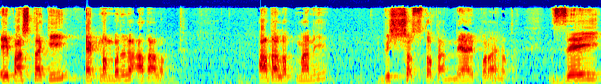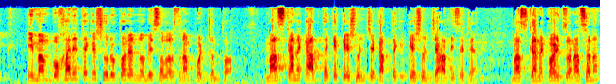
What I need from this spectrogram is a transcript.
এই পাঁচটা কি? এক নম্বর হলো আদালত। আদালত মানে বিশ্বস্ততা, ন্যায়পরায়ণতা। যেই ইমাম বুখারি থেকে শুরু করে নবী সাল্লাম পর্যন্ত, মাঝখানে কার থেকে কে শুনছে, কার থেকে কে শুনছে হাদিস এটা? মাঝখানে কয়েকজন আছে না?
